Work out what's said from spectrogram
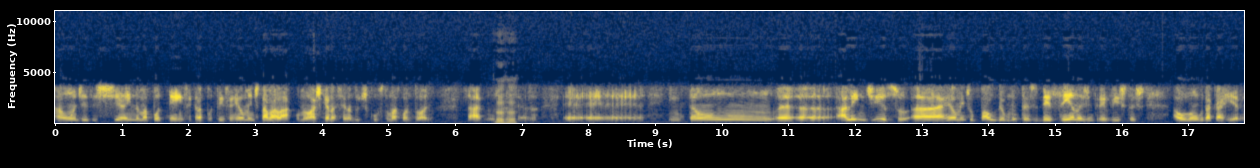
aonde existia ainda uma potência, aquela potência realmente estava lá, como eu acho que é na cena do discurso do Marco Antônio, sabe, no uhum. César. É, é, então, é, é além disso, realmente o Paulo deu muitas dezenas de entrevistas ao longo da carreira.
